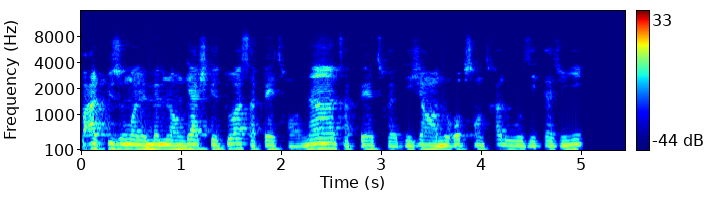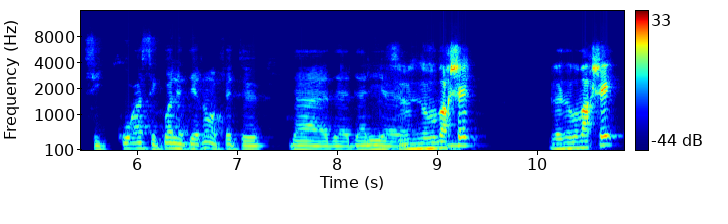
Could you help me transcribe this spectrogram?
parlent plus ou moins le même langage que toi? Ça peut être en Inde, ça peut être déjà en Europe centrale ou aux États-Unis. C'est quoi, c'est quoi l'intérêt en fait d'aller C'est le nouveau marché? Le nouveau marché,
